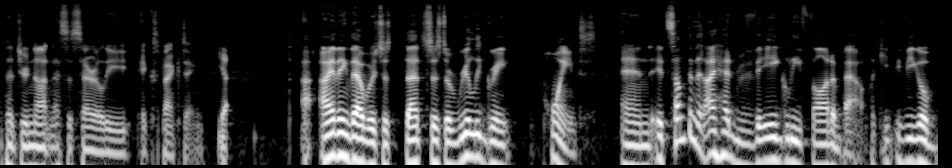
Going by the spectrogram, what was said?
that, you're not necessarily expecting. Yeah, I, I think that was just that's just a really great point, and it's something that I had vaguely thought about. Like if, if you go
